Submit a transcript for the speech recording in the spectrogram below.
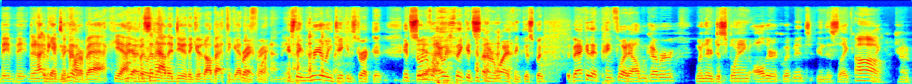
they, they they're not going to back give him the car back, yeah. Yeah, but no, somehow exactly. they do. They get it all back together right, for right. him. Because yeah. they really deconstruct it. It's sort of Yeah. like I always think it's I don't know why I think this, but the back of that Pink Floyd album cover when they're displaying all their equipment in this like, Oh, like kind of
